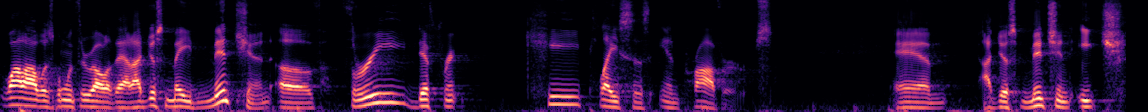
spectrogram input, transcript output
while I was going through all of that, I just made mention of three different key places in Proverbs. And I just mentioned each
